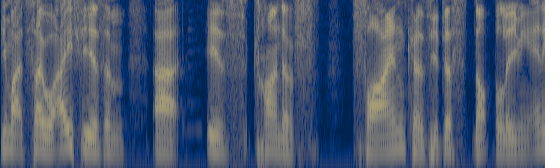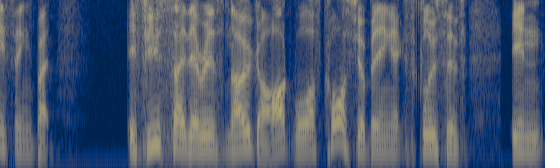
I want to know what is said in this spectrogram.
You might say, well, atheism uh, is kind of fine because you're just not believing anything. But if you say there is no God, well, of course you're being exclusive in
